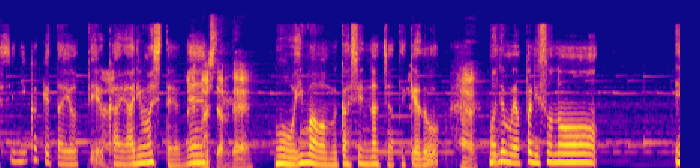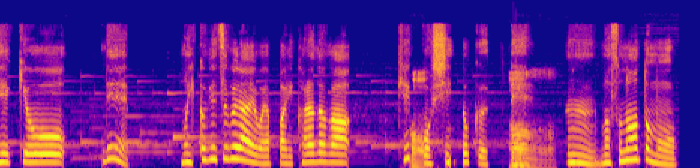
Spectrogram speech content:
死にかけたよっていう回ありましたよありねま。したよね。もう今は昔になっちゃったけど、はい。まあでもやっぱりその影響で、まあ1ヶ月ぐらいはやっぱり体が結構しんどくって、うん、まあその後も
